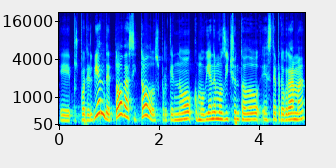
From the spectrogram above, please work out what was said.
eh, pues por el bien de todas y todos, porque no, como bien hemos dicho en todo este programa,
